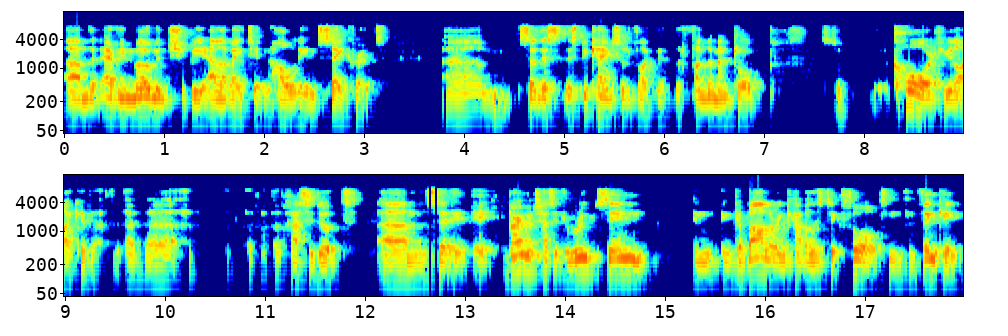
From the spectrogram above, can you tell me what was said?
um, that every moment should be elevated and holy and sacred. Um, so this this became sort of like the, the fundamental sort of core, if you like, of of, uh, of, of Hasidut. Um, so it, it, very much has its roots in in, in Kabbalah and Kabbalistic thought and, and thinking,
